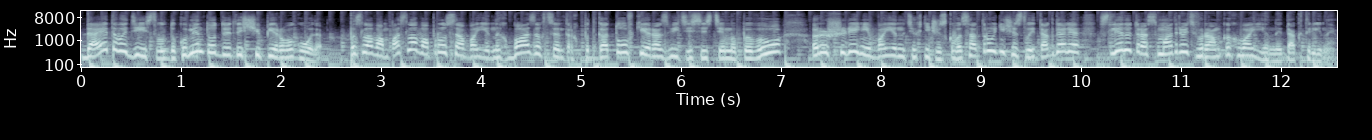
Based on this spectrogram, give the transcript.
До этого действовал документ от 2001 года. По словам посла, вопросы о военных базах, центрах подготовки, развитии системы ПВО, расширении военно-технического сотрудничества и так далее следует рассматривать в рамках военной доктрины.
